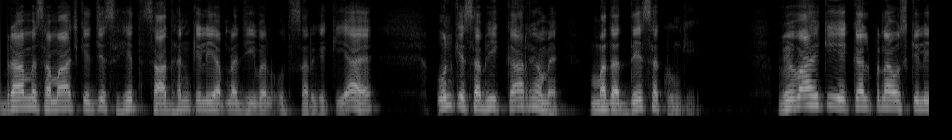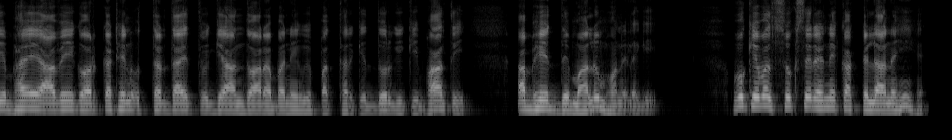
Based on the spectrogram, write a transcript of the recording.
ब्राह्म समाज के जिस हित साधन के लिए अपना जीवन उत्सर्ग किया है, उनके सभी कार्यों में मदद दे सकूँगी। विवाह की ये कल्पना उसके लिए भय, आवेग और कठिन उत्तरदायित्व ज्ञान द्वारा बने हुए पत्थर के दुर्ग की भांति अभेद्य मालूम होने लगी। वो केवल सुख से रहने का किला नहीं है,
